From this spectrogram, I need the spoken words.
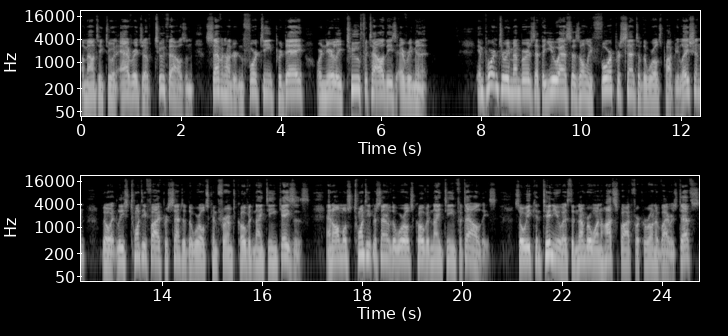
amounting to an average of 2,714 per day, or nearly two fatalities every minute. Important to remember is that the U.S. has only 4% of the world's population, though at least 25% of the world's confirmed COVID 19 cases, and almost 20% of the world's COVID 19 fatalities. So we continue as the number one hotspot for coronavirus deaths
